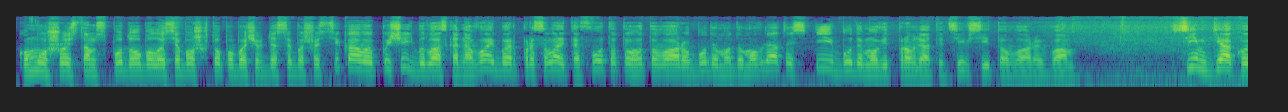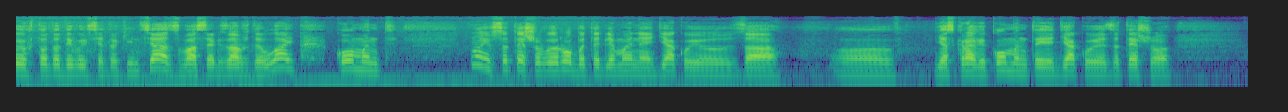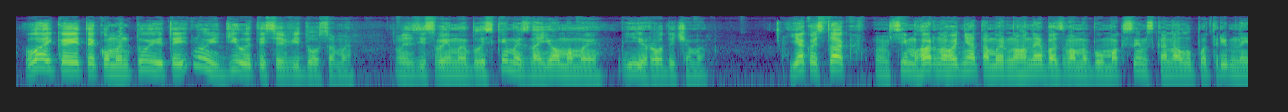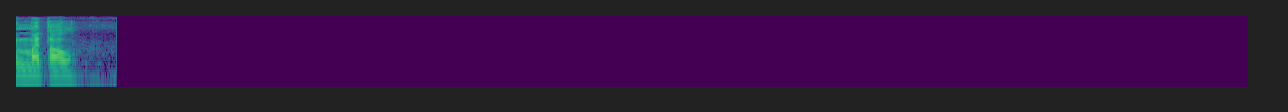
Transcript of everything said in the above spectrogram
Кому щось там сподобалось, або ж хто побачив для себе щось цікаве, пишіть, будь ласка, на Viber, присилайте фото того товару, будемо домовлятись і будемо відправляти ці всі товари вам. Всім дякую, хто додивився до кінця. З вас, як завжди, лайк, комент. Ну і все те, що ви робите для мене. Дякую за е, яскраві коменти. Дякую за те, що лайкаєте, коментуєте, ну і ділитеся відосами зі своїми близькими, знайомими і родичами. Якось так. Всім гарного дня та мирного неба. З вами був Максим з каналу Потрібний Метал.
